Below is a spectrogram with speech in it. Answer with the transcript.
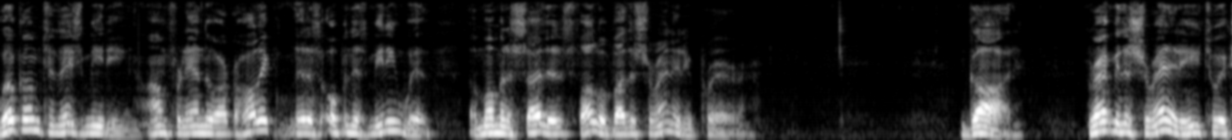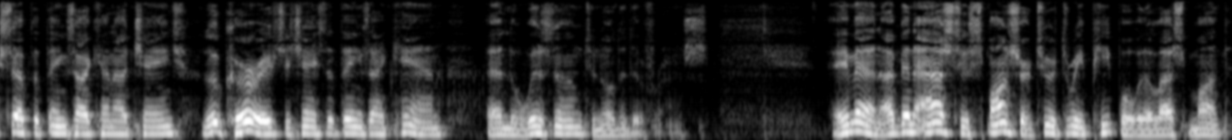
Welcome to today's meeting. I'm Fernando Alcoholic. Let us open this meeting with a moment of silence followed by the serenity prayer. God, grant me the serenity to accept the things I cannot change, the courage to change the things I can, and the wisdom to know the difference. Amen. I've been asked to sponsor two or three people over the last month.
